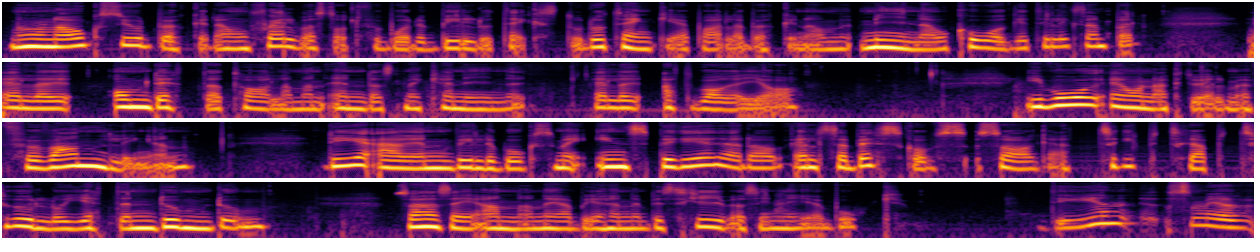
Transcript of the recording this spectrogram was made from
Men hon har också gjort böcker där hon själv har stått för både bild och text och då tänker jag på alla böckerna om Mina och Kåge till exempel. Eller Om detta talar man endast med kaniner. Eller Att vara jag. I vår är hon aktuell med Förvandlingen. Det är en bilderbok som är inspirerad av Elsa Beskows saga Tripp, trapp, trull och jätten Dum-Dum. Så här säger Anna när jag ber henne beskriva sin nya bok. Det är en, som jag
